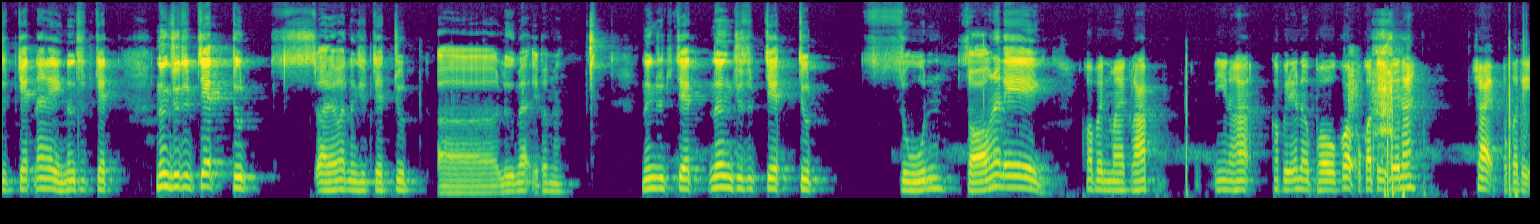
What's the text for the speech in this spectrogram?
1.7นั่นเอง1.7 1.17จุดอะไรวะ1.7จุดเอ่อลืมแล้วอีกแป๊บนึง1.7 1.17จุดศูนย์สองนั่นเอง ก็เป็น Minecraft นี่นะฮะก็เป็น Ender Pearl ก็ปกติเลยนะ ใช่ปกติ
